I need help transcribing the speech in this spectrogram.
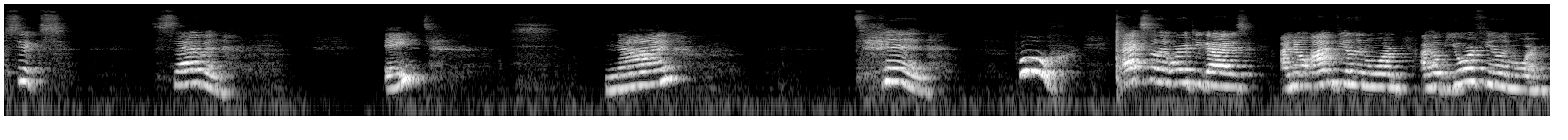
Six, seven, eight, nine, ten. Woo! Excellent work, you guys. I know I'm feeling warm. I hope you're feeling warm.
